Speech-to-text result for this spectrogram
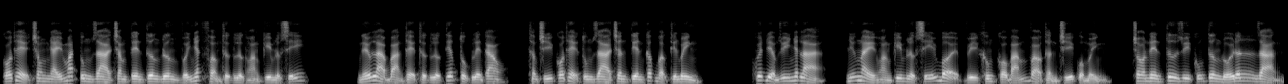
có thể trong nháy mắt tung ra trăm tên tương đương với nhất phẩm thực lực hoàng kim lực sĩ. Nếu là bản thể thực lực tiếp tục lên cao, thậm chí có thể tung ra chân tiên cấp bậc thiên binh. Khuyết điểm duy nhất là, những này hoàng kim lực sĩ bởi vì không có bám vào thần trí của mình, cho nên tư duy cũng tương đối đơn giản,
